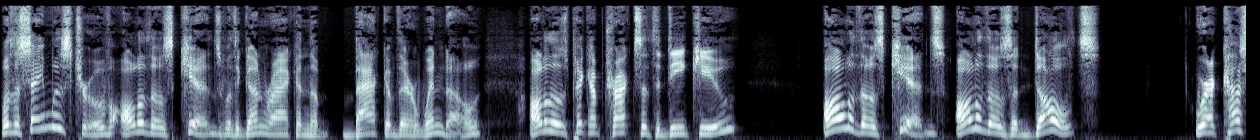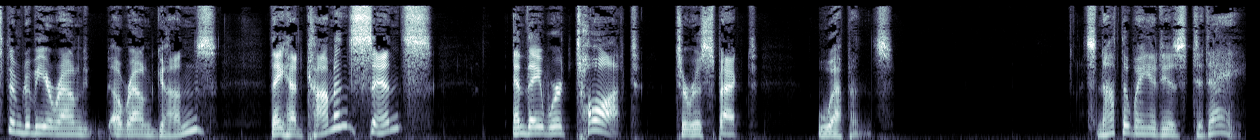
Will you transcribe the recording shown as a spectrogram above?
Well, the same was true of all of those kids with a gun rack in the back of their window, all of those pickup trucks at the DQ. All of those kids, all of those adults were accustomed to be around around guns. They had common sense and they were taught to respect weapons. It's not the way it is today.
